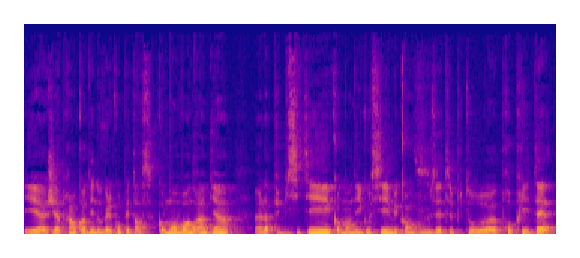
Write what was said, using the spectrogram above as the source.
Et euh, j'ai appris encore des nouvelles compétences. Comment vendre un bien, euh, la publicité, comment négocier, mais quand vous, vous êtes plutôt euh, propriétaire.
